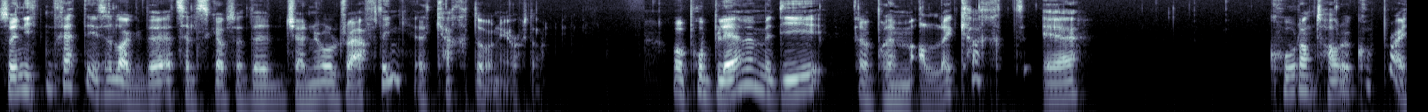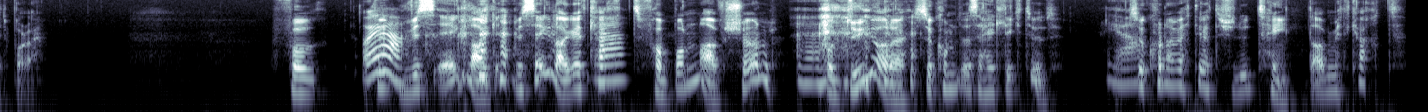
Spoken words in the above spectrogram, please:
Så i 1930 så lagde et selskap som heter General Drafting et kart over New York. da. Og problemet med de, eller problemet med alle kart, er hvordan tar du copyright på det? For oh, ja. hvis, jeg lager, hvis jeg lager et kart fra bånn av sjøl, og du gjør det, så kommer det å se helt likt ut. ja. Så hvordan vet jeg at ikke du tegnte av mitt kart?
